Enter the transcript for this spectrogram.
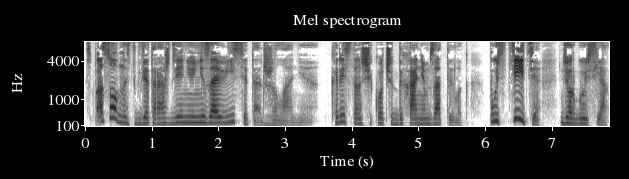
Способность к деторождению не зависит от желания. Кристен щекочет дыханием затылок. «Пустите!» — дергаюсь я.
